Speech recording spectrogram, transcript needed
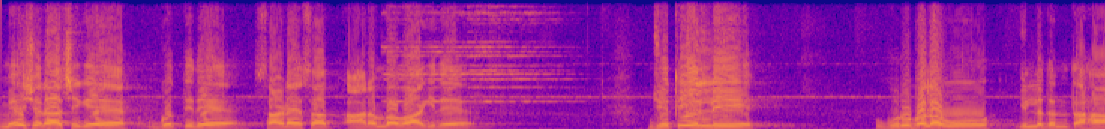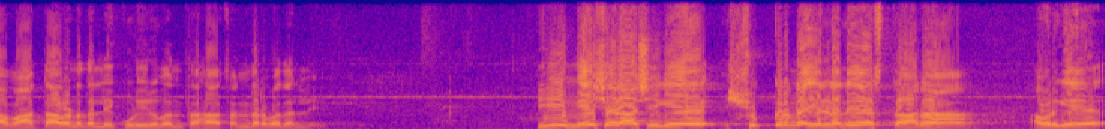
ಮೇಷರಾಶಿಗೆ ಗೊತ್ತಿದೆ, ಸಾಡೆ ಸಾತ್ ಆರಂಭವಾಗಿದೆ. ಜೊತೆಯಲ್ಲಿ ಗುರುಬಲವು ಇಲ್ಲದಂತಹ ವಾತಾವರಣದಲ್ಲಿ ಕೂಡಿರುವಂತಹ ಸಂದರ್ಭದಲ್ಲಿ ಈ ಮೇಷರಾಶಿಗೆ ಶುಕ್ರನ ಎರಡನೆಯ ಸ್ಥಾನ ಅವರಿಗೆ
